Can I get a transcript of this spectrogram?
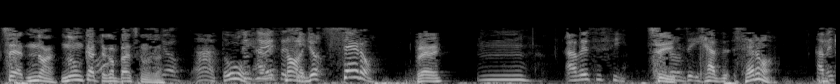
Se- no, nunca te comparas con demás. Ah, tú. Sí, a veces no, sí. yo cero. Rebe. Mm, a veces sí. Sí. Pero, hija, cero. A ¿De veces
